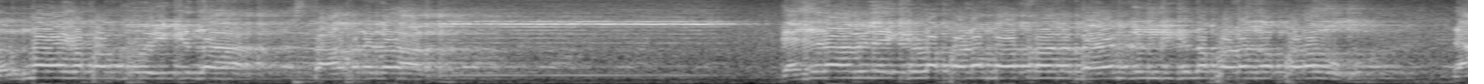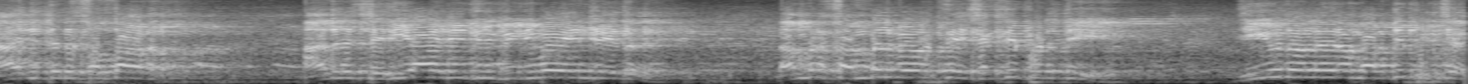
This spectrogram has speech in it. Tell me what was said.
നിർണായക പങ്ക് വഹിക്കുന്ന സ്ഥാപനങ്ങളാണ്. ഖജനാവിലേക്കുള്ള പണം മാത്രമല്ല ബാങ്കുകളിൽ ഇരിക്കുന്ന പണം പണവും രാജ്യത്തിന്റെ സ്വത്താണ്. അതിന് ശരിയായ രീതിയിൽ വിനിമയം ചെയ്ത് നമ്മുടെ സമ്പൽ വ്യവസ്ഥയെ ശക്തിപ്പെടുത്തി ജീവിത നിലവാരം വർദ്ധിപ്പിച്ച്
